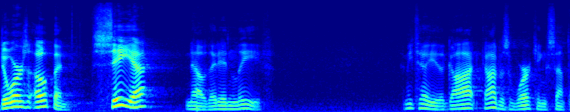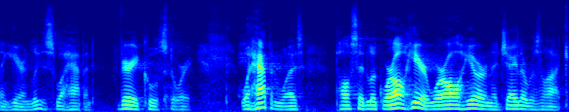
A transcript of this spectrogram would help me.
Doors open. See ya. No, they didn't leave. Let me tell you, God, God was working something here, and this is what happened. Very cool story. What happened was, Paul said, Look, we're all here. We're all here. And the jailer was like,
